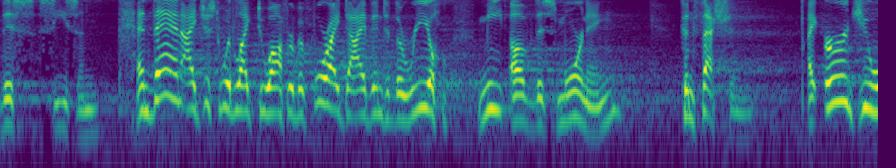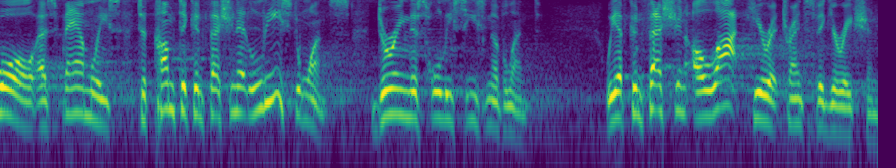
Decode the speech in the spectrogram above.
this season. And then I just would like to offer, before I dive into the real meat of this morning, confession. I urge you all as families to come to confession at least once during this holy season of Lent. We have confession a lot here at Transfiguration.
